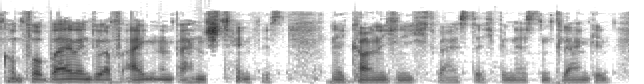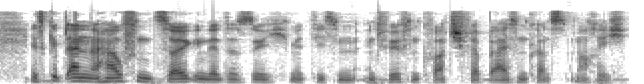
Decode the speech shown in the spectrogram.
Komm vorbei, wenn du auf eigenen Beinen stehen bist. Nee, kann ich nicht, weißt du, ich bin erst ein Kleinkind. Es gibt einen Haufen Zeug, in der du dich mit diesem Entwürfen Quatsch verbeißen kannst. Mach ich.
